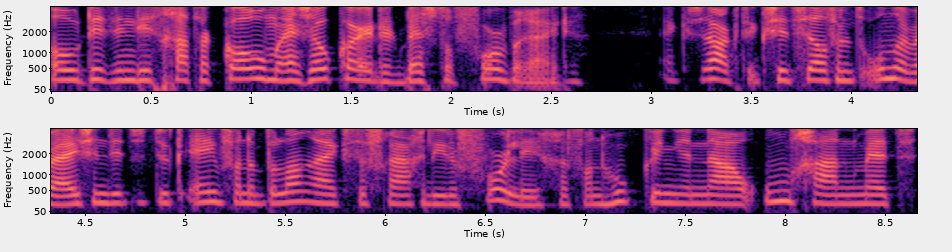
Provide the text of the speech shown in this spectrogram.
oh, dit en dit gaat er komen en zo kan je er het best op voorbereiden. exact. Ik zit zelf in het onderwijs en dit is natuurlijk een van de belangrijkste vragen die ervoor liggen. Van hoe kun je nou omgaan met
